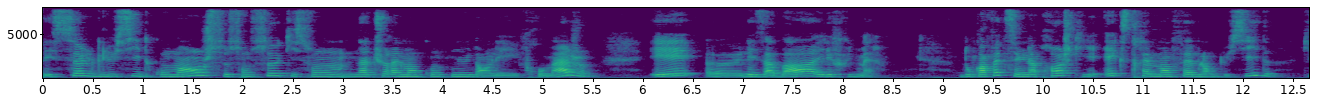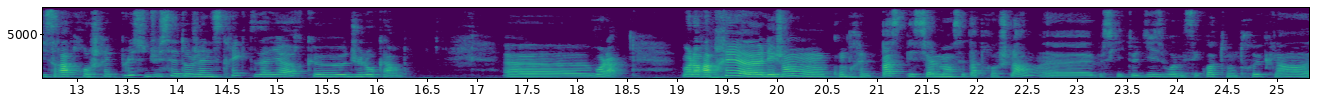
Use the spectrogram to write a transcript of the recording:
les seuls glucides qu'on mange, ce sont ceux qui sont naturellement contenus dans les fromages et les abats et les fruits de mer. Donc en fait c'est une approche qui est extrêmement faible en glucides qui se rapprocherait plus du cétogène strict d'ailleurs que du low carb. Euh, voilà. Bon alors après, euh, les gens comprennent pas spécialement cette approche-là, euh, parce qu'ils te disent ouais mais c'est quoi ton truc là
